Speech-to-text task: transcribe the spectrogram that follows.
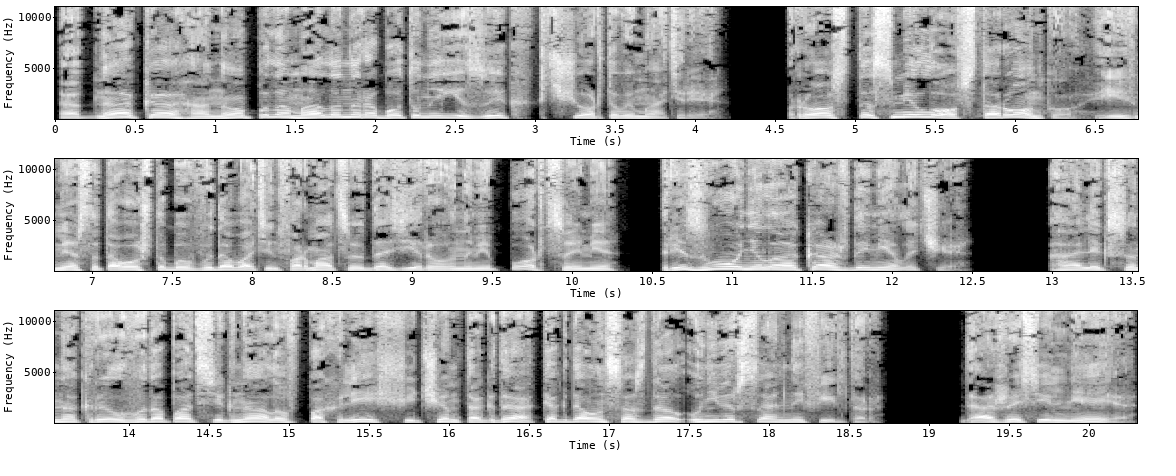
однако оно поломало наработанный язык к чертовой матери. Просто смело в сторонку, и вместо того, чтобы выдавать информацию дозированными порциями, трезвонило о каждой мелочи. Алекса накрыл водопад сигналов похлеще, чем тогда, когда он создал универсальный фильтр. Даже сильнее.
